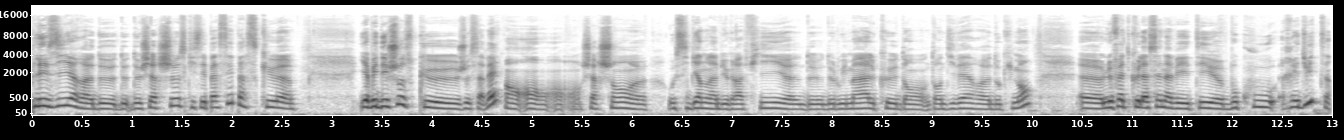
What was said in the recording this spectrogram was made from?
plaisir de, de, de chercheuse qui s'est passé parce que euh, il y avait des choses que je savais en, cherchant euh, aussi bien dans la biographie euh, de, Louis Malle que dans, divers euh, documents. Euh, le fait que la scène avait été euh, beaucoup réduite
